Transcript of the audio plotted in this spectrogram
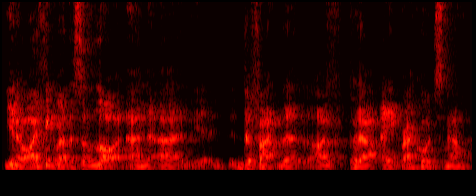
you know, I think about this a lot, and uh, the fact that I've put out eight records now,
